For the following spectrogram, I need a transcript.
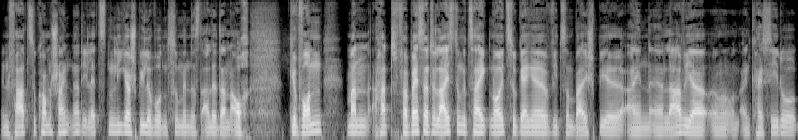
in Fahrt zu kommen scheint. Ne? Die letzten Ligaspiele wurden zumindest alle dann auch gewonnen. Man hat verbesserte Leistung gezeigt, Neuzugänge wie zum Beispiel ein äh, Lavia äh, und ein Caicedo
